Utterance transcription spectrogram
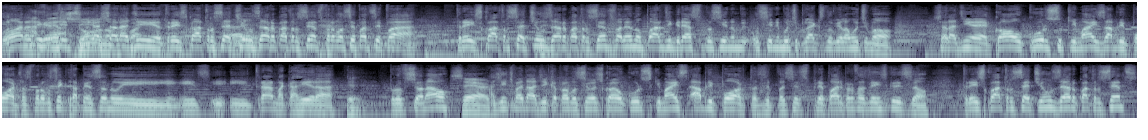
Hora de repetir a charadinha. 34710400 para você participar. 34710400 valendo um par de ingressos para o Cine, o Cine Multiplex do Vila Multimão. Charadinha é qual o curso que mais abre portas para você que está pensando em, em- em- em entrar na carreira É. profissional? Certo. A gente vai dar a dica para você hoje qual é o curso que mais abre portas. Você se prepare para fazer a inscrição. 34710400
